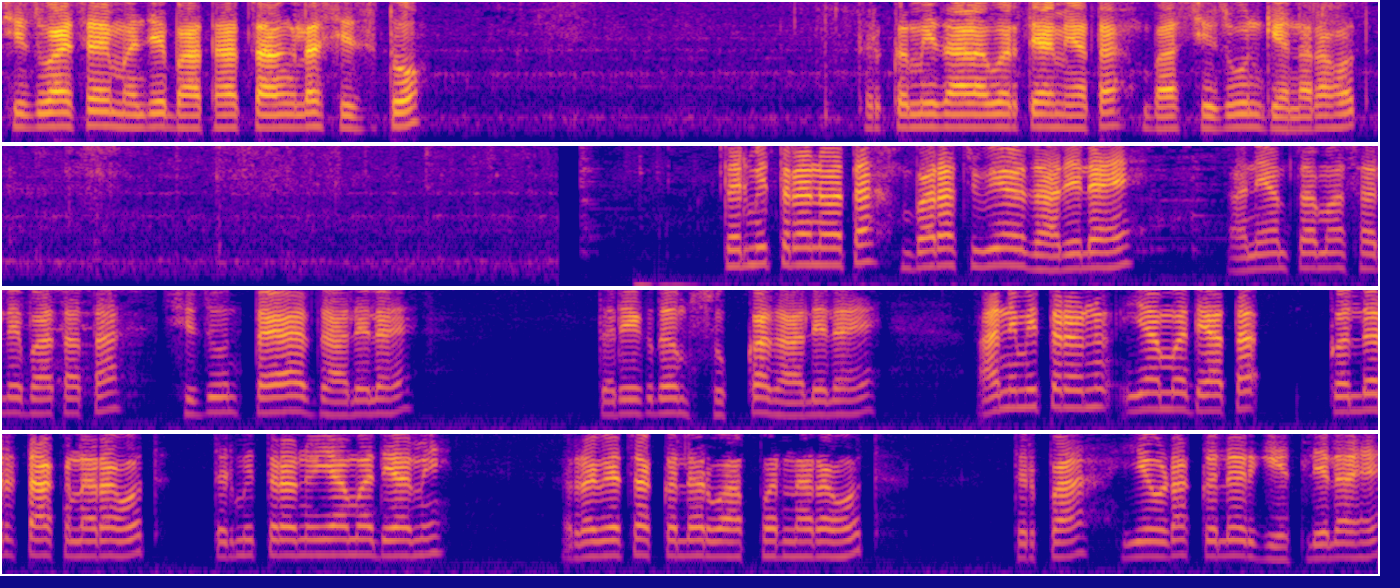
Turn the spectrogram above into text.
शिजवायचं आहे म्हणजे भात हा चांगला शिजतो. तर कमी जाळावरती आम्ही आता भात शिजवून घेणार आहोत. तर मित्रांनो आता बराच वेळ झालेला आहे आणि आमचा मसाले भात आता शिजून तयार झालेला आहे. तर एकदम सुक्का झालेला आहे. आणि मित्रांनो यामध्ये आता कलर टाकणार आहोत. तर मित्रांनो यामध्ये आम्ही रव्याचा कलर वापरणार आहोत. तर पहा एवढा कलर घेतलेला आहे.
